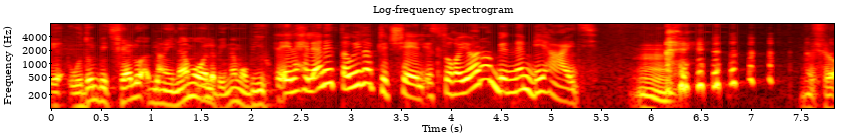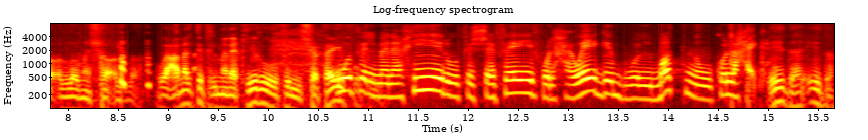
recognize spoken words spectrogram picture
إيه، ودول بيتشالوا قبل ما يناموا ولا بيناموا بيهم؟ الحلقان الطويلة بتتشال الصغيرة بننام بيها عادي. ما شاء الله ما شاء الله. وعملت في المناخير وفي الشفايف وفي المناخير وفي الشفايف والحواجب والبطن وكل حاجة. إيه ده إيه ده؟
